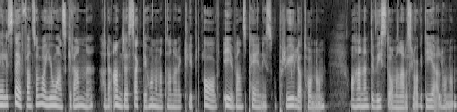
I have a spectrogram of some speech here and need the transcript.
Enligt Stefan som var Johans granne hade Andres sagt till honom att han hade klippt av Ivans penis och prylat honom och han inte visste om han hade slagit ihjäl honom.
